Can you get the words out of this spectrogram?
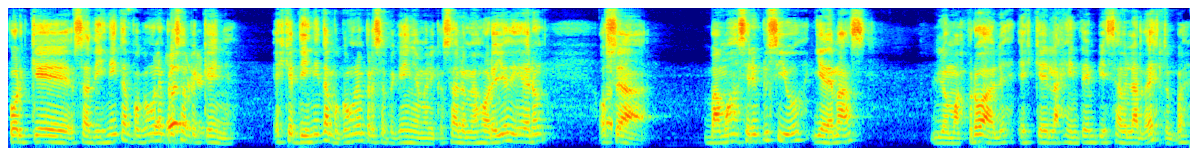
Porque, o sea, Disney tampoco es una empresa pequeña. Es que Disney tampoco es una empresa pequeña, marico. O sea, a lo mejor ellos dijeron, o sea, vamos a ser inclusivos y además lo más probable es que la gente empiece a hablar de esto, pues.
